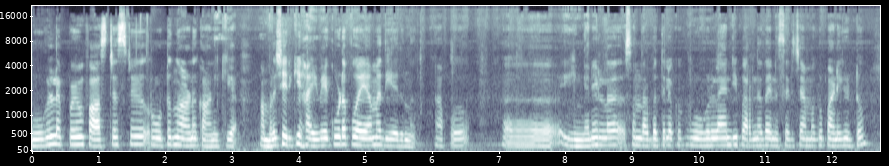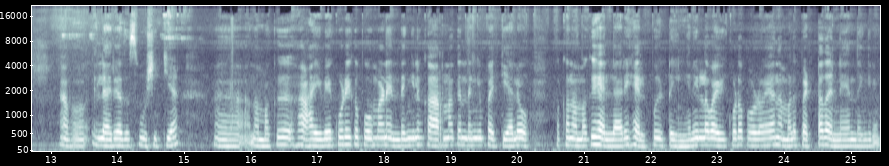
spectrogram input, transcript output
ഗൂഗിളിൽ എപ്പോഴും ഫാസ്റ്റസ്റ്റ് റൂട്ട് എന്നാണ് കാണിക്കുക. നമ്മൾ ശരിക്കും ഹൈവേ കൂടെ പോയാൽ മതിയായിരുന്നു. അപ്പോൾ ഇങ്ങനെയുള്ള സന്ദർഭത്തിലൊക്കെ ഗൂഗിൾ ആന്റി പറഞ്ഞതനുസരിച്ച് നമുക്ക് പണി കിട്ടും. അപ്പോൾ എല്ലാവരും അത് സൂക്ഷിക്കുക. നമുക്ക് ഹൈവേ കൂടെയൊക്കെ പോകുമ്പോഴാണ് എന്തെങ്കിലും കാറിനൊക്കെ എന്തെങ്കിലും പറ്റിയാലോ ഒക്കെ നമുക്ക് എല്ലാവരും ഹെൽപ്പ് കിട്ടും. ഇങ്ങനെയുള്ള വഴി കൂടെ പോയാൽ നമ്മൾ പെട്ട തന്നെ എന്തെങ്കിലും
